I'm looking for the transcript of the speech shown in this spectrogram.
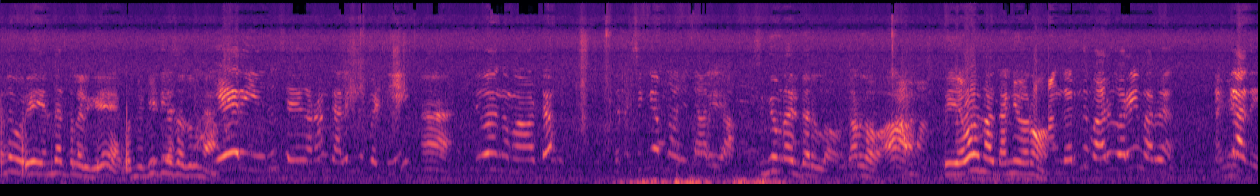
எந்த ஊரு? எந்த இடத்துல இருக்கு? கொஞ்சம் டீட்டெயில்ஸா சொல்லுங்க. சேகரம் சிவகங்கை மாவட்டம் தாலுகா சிங்கம்னாரி தருவா தாலுகாவா இது எவ்வளவு நாள் தண்ணி வரும் அங்க இருந்து வரு வரையும் வரும் நிக்காது.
